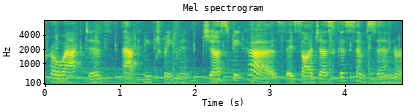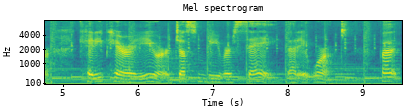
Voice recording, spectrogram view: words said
Proactiv acne treatment just because they saw Jessica Simpson or Katy Perry or Justin Bieber say that it worked? But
